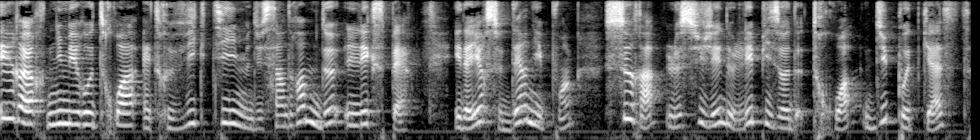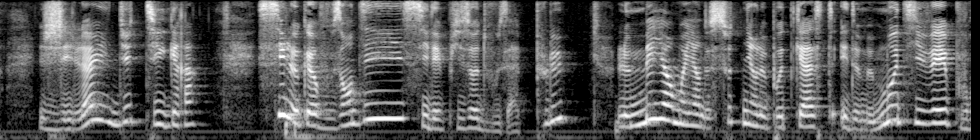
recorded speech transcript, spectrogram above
Erreur numéro 3, être victime du syndrome de l'expert. Et d'ailleurs, ce dernier point sera le sujet de l'épisode 3 du podcast J'ai l'œil du tigre. Si le cœur vous en dit, si l'épisode vous a plu, le meilleur moyen de soutenir le podcast et de me motiver pour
